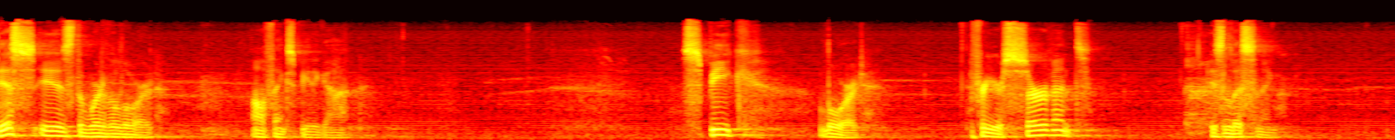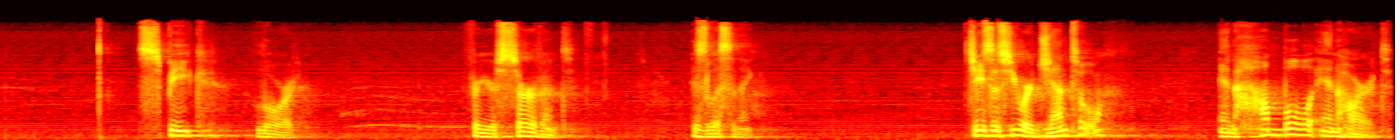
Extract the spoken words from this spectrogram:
This is the word of the Lord. All thanks be to God. Speak, Lord, for your servant is listening. Speak, Lord, for your servant is listening. Jesus, you are gentle and humble in heart.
